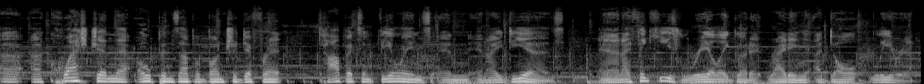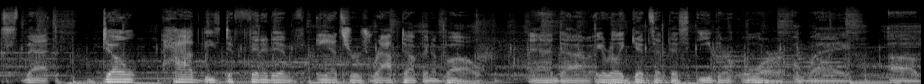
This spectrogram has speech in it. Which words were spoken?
a, a question that opens up a bunch of different topics and feelings and, and ideas. And I think he's really good at writing adult lyrics that don't have these definitive answers wrapped up in a bow. And uh, it really gets at this either or a way of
